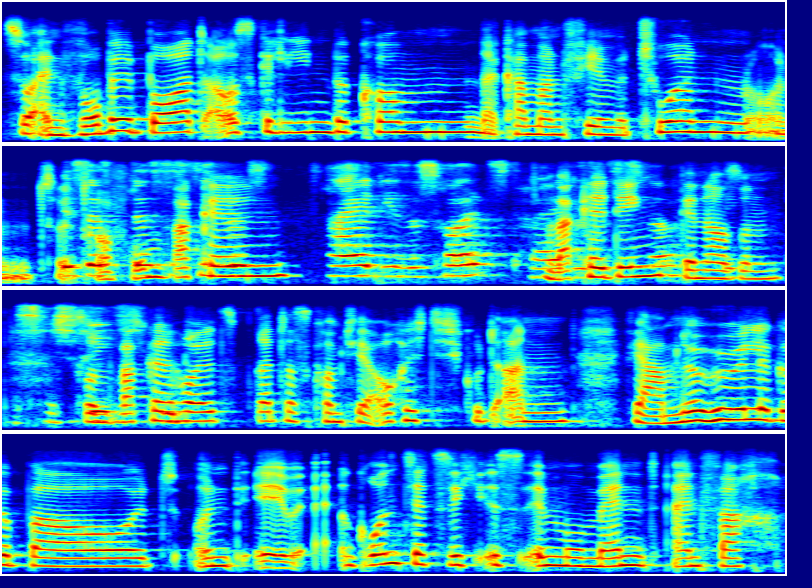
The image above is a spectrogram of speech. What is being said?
so ein Wobbleboard ausgeliehen bekommen. Da kann man viel mit touren und ist drauf das, rumwackeln. Das Teil, dieses Holzteil. Wackelding, genau, so ein, so ein Wackelholzbrett, das kommt hier auch richtig gut an. Wir haben eine Höhle gebaut und äh, grundsätzlich ist im Moment einfach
